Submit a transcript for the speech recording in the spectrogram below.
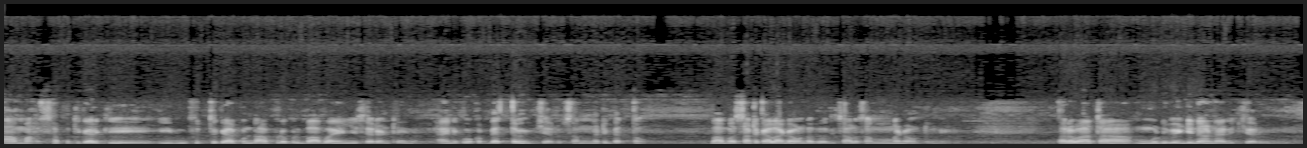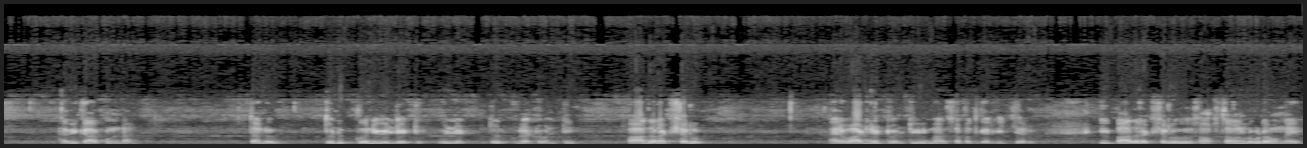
ఆ మహాసపతి గారికి ఈ విభుత్తి కాకుండా అప్పుడప్పుడు బాబా ఏం చేశారంటే ఆయనకు ఒక బెత్తం ఇచ్చారు సన్నటి బెత్తం. బాబా సటకాలాగా ఉండదు అది చాలా సన్నగా ఉంటుంది. తర్వాత మూడు వెండి నాణాలు ఇచ్చారు. అవి కాకుండా తను తొడుక్కొని వెళ్ళే వెళ్ళే తొడుక్కున్నటువంటి పాదరక్షలు ఆయన వాడినటువంటివి మహసపతి గారికి ఇచ్చారు. ఈ పాదరక్షలు సంస్థానంలో కూడా ఉన్నాయి.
